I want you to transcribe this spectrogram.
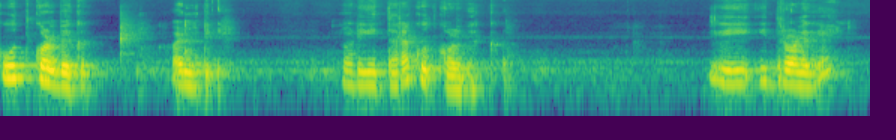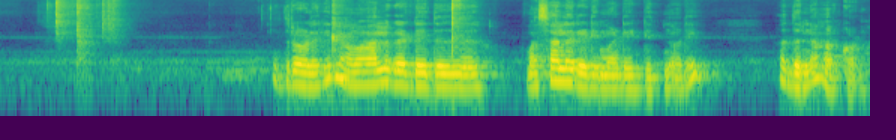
ಕೂತ್ಕೊಳ್ಬೇಕು ಅಂಟಿ. ನೋಡಿ, ಈ ಥರ ಕೂತ್ಕೊಳ್ಬೇಕು. ಈ ಇದರೊಳಗೆ ಇದರೊಳಗೆ ನಾವು ಆಲೂಗಡ್ಡೆದು ಮಸಾಲೆ ರೆಡಿ ಮಾಡಿ ಇಟ್ಟಿದ್ದು ನೋಡಿ, ಅದನ್ನು ಹಾಕ್ಕೊಳ್ಳೋ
